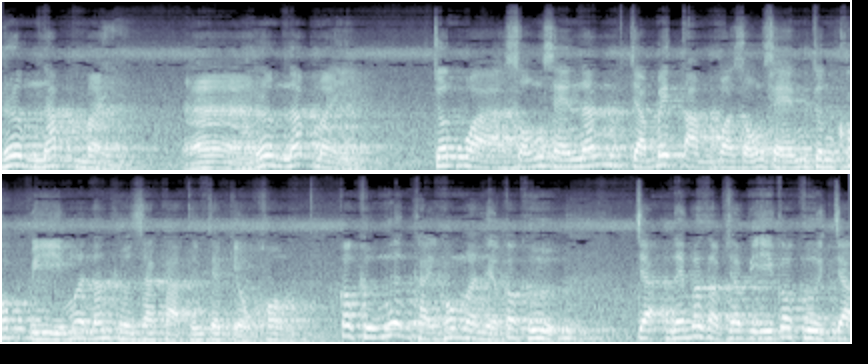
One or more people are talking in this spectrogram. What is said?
เริ่มนับใหม่อ่าเริ่มนับใหม่ จนกว่าสองแสนนั้นจะไม่ต่ำกว่าสองแสนจนครบปี เมื่อนั้นคือสากาศถึงจะเกี่ยวข้อง ก็คือเงื่อนไขของมันเนี่ยก็คือจะในมัสยิดชาฟีอีก็คือจะ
